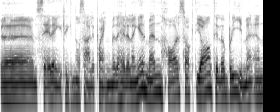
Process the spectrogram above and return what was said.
Uh, ser egentlig ikke noe særlig poeng med det hele lenger, men har sagt ja til å bli med en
